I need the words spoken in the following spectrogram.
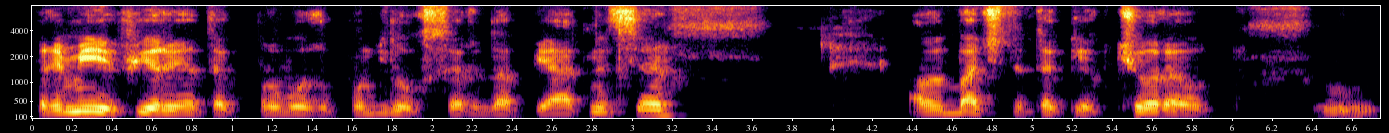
Прямі ефіри я так проводжу понеділок, середа, п'ятниця. Але бачите, так як вчора, от, ну,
